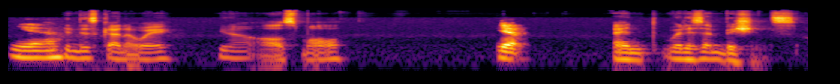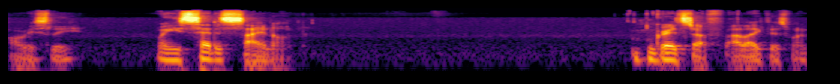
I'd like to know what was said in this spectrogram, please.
Yeah. in this kind of way, you know, all small Yep. and with his ambitions, obviously, when he set his sight on. Great stuff. I like this one.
